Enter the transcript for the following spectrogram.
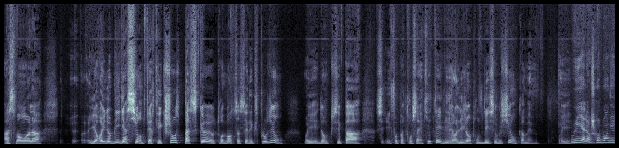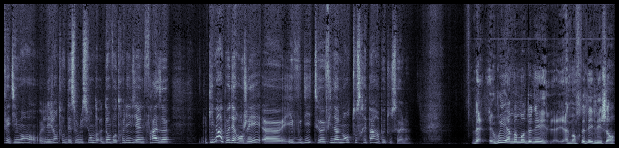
À ce moment-là, il y aura une obligation de faire quelque chose parce que autrement, ça c'est l'explosion. Vous voyez, donc c'est pas, il faut pas trop s'inquiéter. les gens trouvent des solutions quand même. Oui. alors je rebondis effectivement. Les gens trouvent des solutions. Dans votre livre, il y a une phrase qui m'a un peu dérangée. Euh, et vous dites que finalement, tout se répare un peu tout seul. Ben, oui, à un moment donné, à un moment donné, les gens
